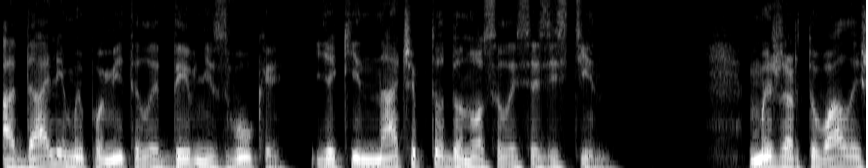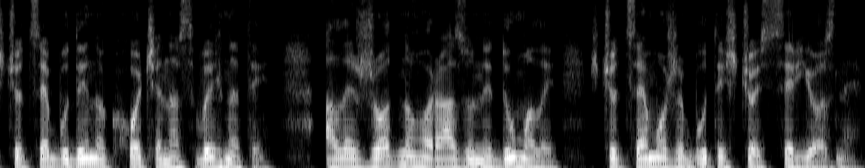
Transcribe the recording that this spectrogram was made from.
А далі ми помітили дивні звуки, які начебто доносилися зі стін. Ми жартували, що це будинок хоче нас вигнати, але жодного разу не думали, що це може бути щось серйозне.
